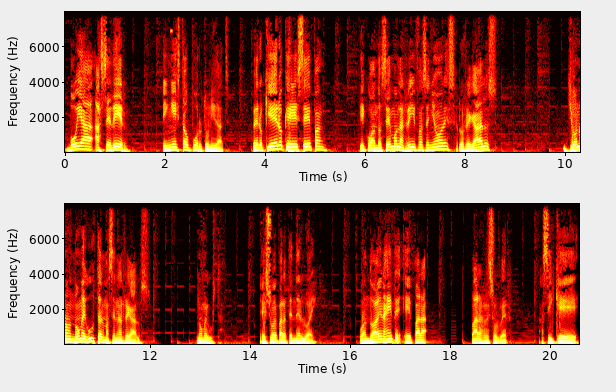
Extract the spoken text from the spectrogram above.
voy a, a ceder en esta oportunidad. Pero quiero que sepan que cuando hacemos las rifas, señores, los regalos, yo no, no me gusta almacenar regalos. No me gusta. Eso es para tenerlo ahí. Cuando hay una gente es para, para resolver. Así que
